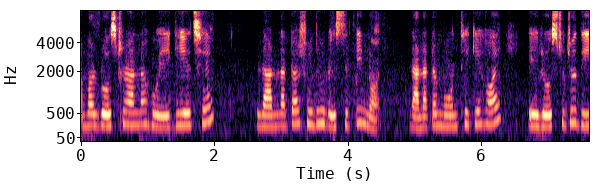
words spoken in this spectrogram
আমার রোস্ট রান্না হয়ে গিয়েছে। রান্নাটা শুধু রেসিপি নয়, রান্নাটা মন থেকে হয়। এই রোস্ট যদি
